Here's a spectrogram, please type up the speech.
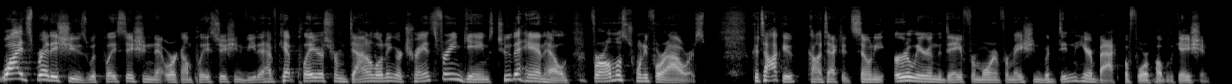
Widespread issues with PlayStation Network on PlayStation Vita have kept players from downloading or transferring games to the handheld for almost 24 hours. Kotaku contacted Sony earlier in the day for more information, but didn't hear back before publication.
